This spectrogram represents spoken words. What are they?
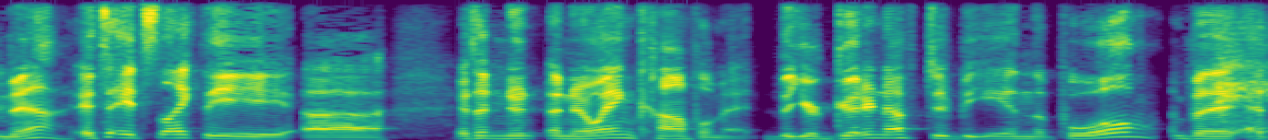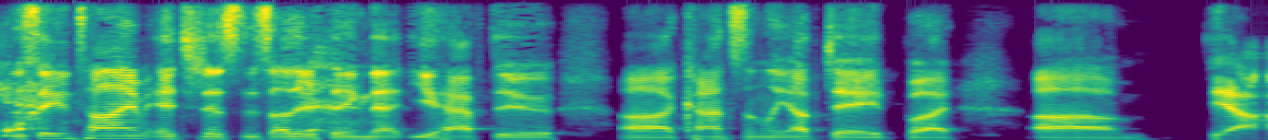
yeah it's it's like the uh it's an annoying compliment that you're good enough to be in the pool but at yeah. the same time it's just this other thing that you have to uh constantly update but um yeah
